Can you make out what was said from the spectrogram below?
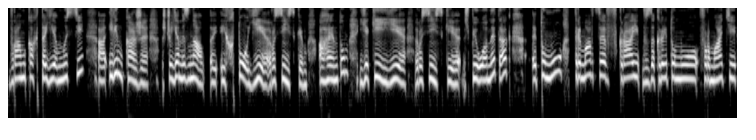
в рамках таємності. І він каже, що я не знав, е, хто є російським агентом, які є російські шпіони, так е, тому тримав це вкрай в закритому форматі.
